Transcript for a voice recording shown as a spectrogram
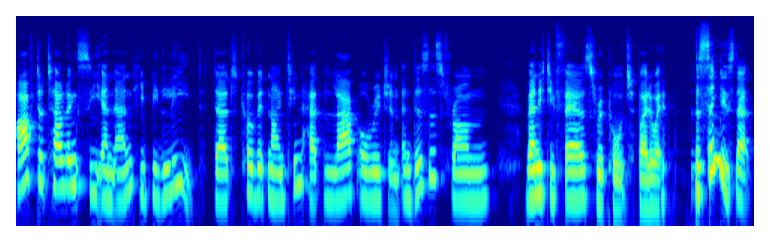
After telling CNN he believed that COVID 19 had lab origin, and this is from Vanity Fair's report, by the way. The thing is that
